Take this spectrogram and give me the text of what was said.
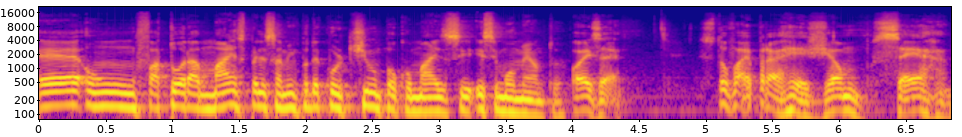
é um fator a mais para eles também poder curtir um pouco mais esse, esse momento? Pois é. Se tu vai para a região serra,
